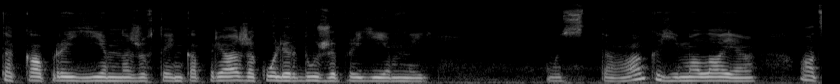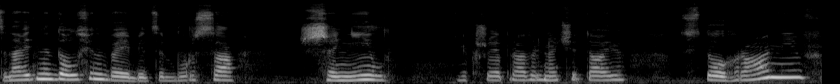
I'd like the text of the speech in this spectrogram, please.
Така приємна жовтенька пряжа. Колір дуже приємний. Ось так. Гімалая. А, це навіть не Dolphin Baby, це бурса Шаніл, якщо я правильно читаю. 100 грамів.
